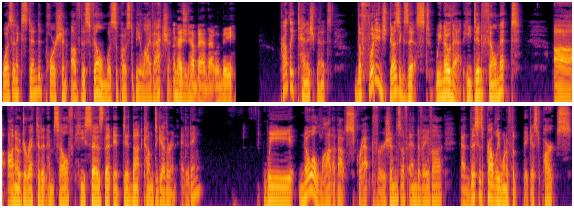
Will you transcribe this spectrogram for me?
was an extended portion of this film was supposed to be live action. Imagine how bad that would be. Probably 10 ish minutes. The footage does exist. We know that. He did film it. Uh, Anno directed it himself. He says that it did not come together in editing. We know a lot about scrapped versions of End of Eva, and this is probably one of the biggest parts.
